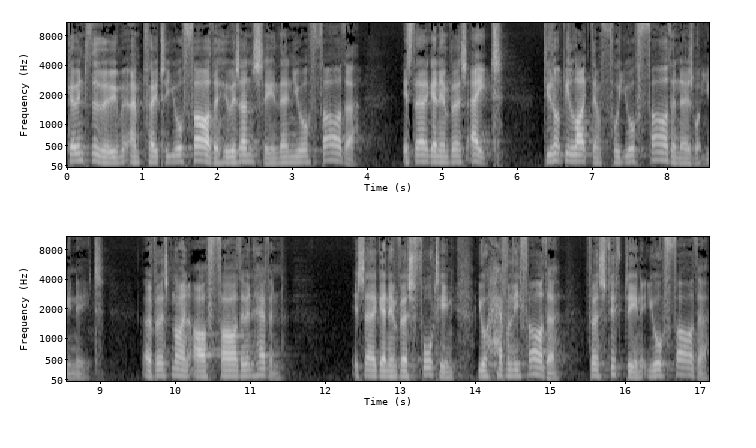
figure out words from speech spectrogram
go into the room and pray to your Father who is unseen, then your Father. It's there again in verse 8, do not be like them, for your Father knows what you need. Uh, verse 9, Our Father in heaven. It's there again in verse 14, Your heavenly Father. Verse 15, Your Father.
